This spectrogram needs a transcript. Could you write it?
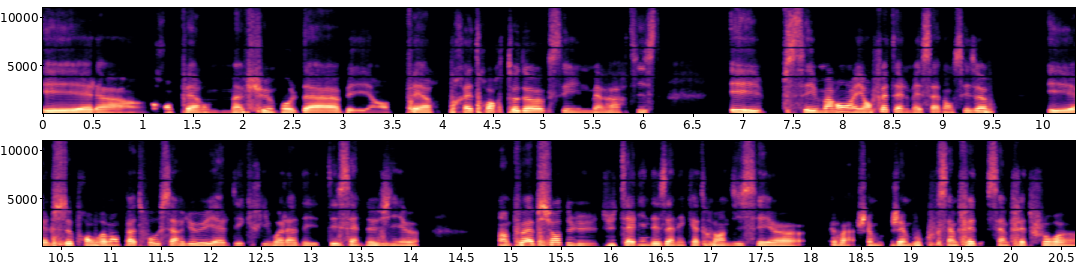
Et elle a un grand-père mafieux moldave et un père prêtre orthodoxe et une mère artiste. Et c'est marrant. Et en fait, elle met ça dans ses œuvres et elle se prend vraiment pas trop au sérieux et elle décrit voilà des, scènes de vie euh, un peu absurdes du, du Tallinn des années 90 et, euh, voilà, j'aime beaucoup. Ça me fait, ça me fait toujours. Euh,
